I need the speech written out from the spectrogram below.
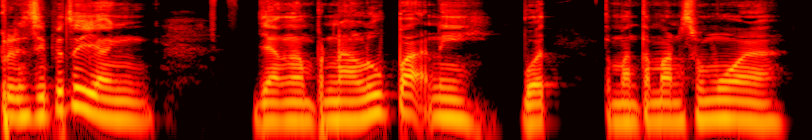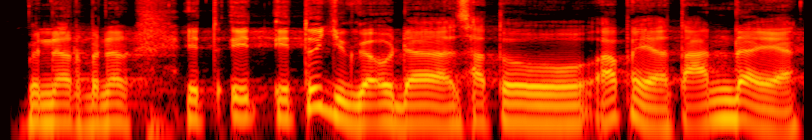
prinsip itu yang jangan pernah lupa nih buat teman-teman semua. Benar-benar itu itu juga udah satu apa ya tanda ya.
